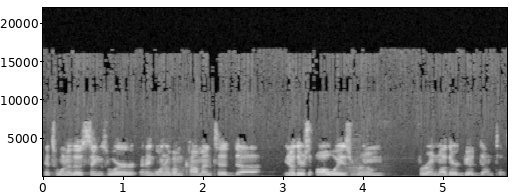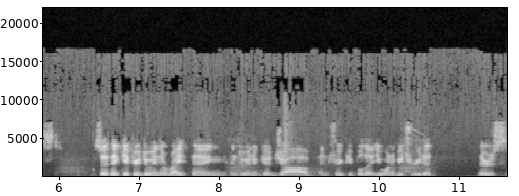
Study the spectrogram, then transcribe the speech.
it's one of those things where I think one of them commented, uh, you know, there's always room for another good dentist. So I think if you're doing the right thing and doing a good job and treat people that you want to be treated, there's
